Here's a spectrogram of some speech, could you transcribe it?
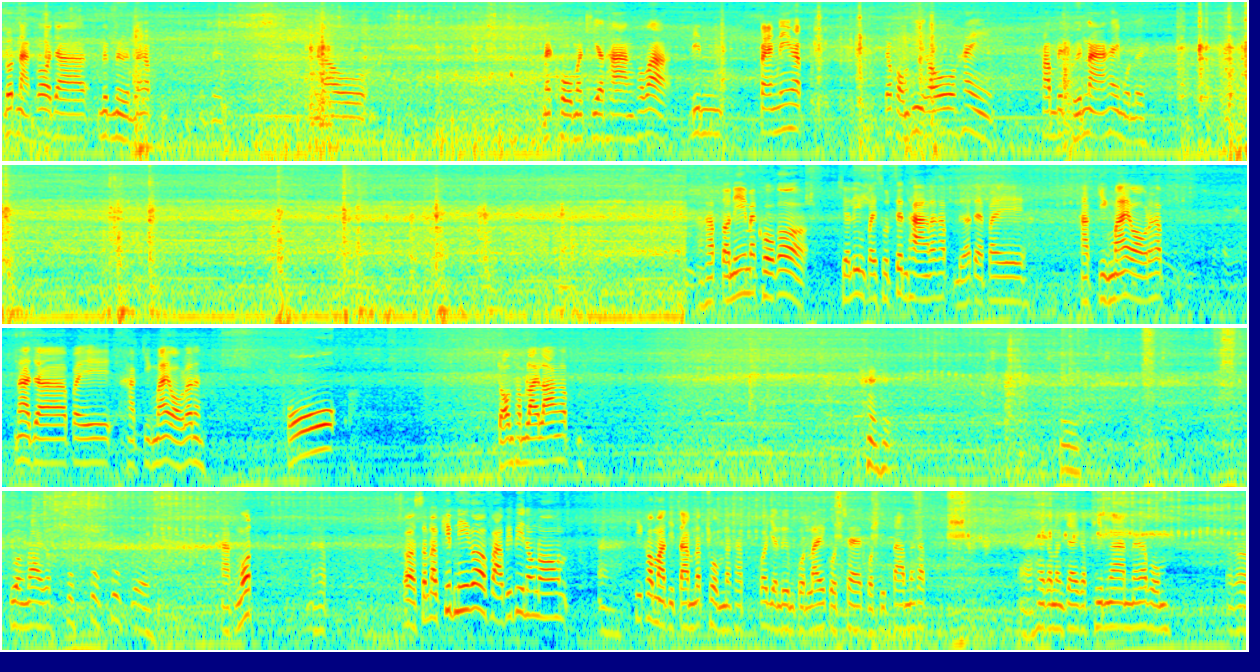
รถหนักก็จะหนืดๆนะครับ เราแมคโครมาเคลียร์ทาง เพราะว่าดินแปลงนี้ครับ เจ้าของที่เขาให้ทำเป็นผืนนาให้หมดเลย นะครับ ตอนนี้แมคโครก็เคลียร์ลิงไปสุดเส้นทางแล้วครับ เหลือแต่ไปหักกิ่งไม้ออกแล้วครับ น่าจะไปหักกิ่งไม้ออกแล้วนั่นโอ้จอมทำลายล้างครับ นี่จ้วงได้ก็ปุ๊บปุ๊บปุ๊บเลยหักมดนะครับ ก็สำหรับคลิปนี้ก็ฝากพี่ๆน้องๆ ที่เข้ามาติดตามรับชมนะครับ ก็อย่าลืมกดไลค์กดแชร์กดติดตามนะครับให้กำลังใจกับทีมงานนะครับผมแล้วก็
